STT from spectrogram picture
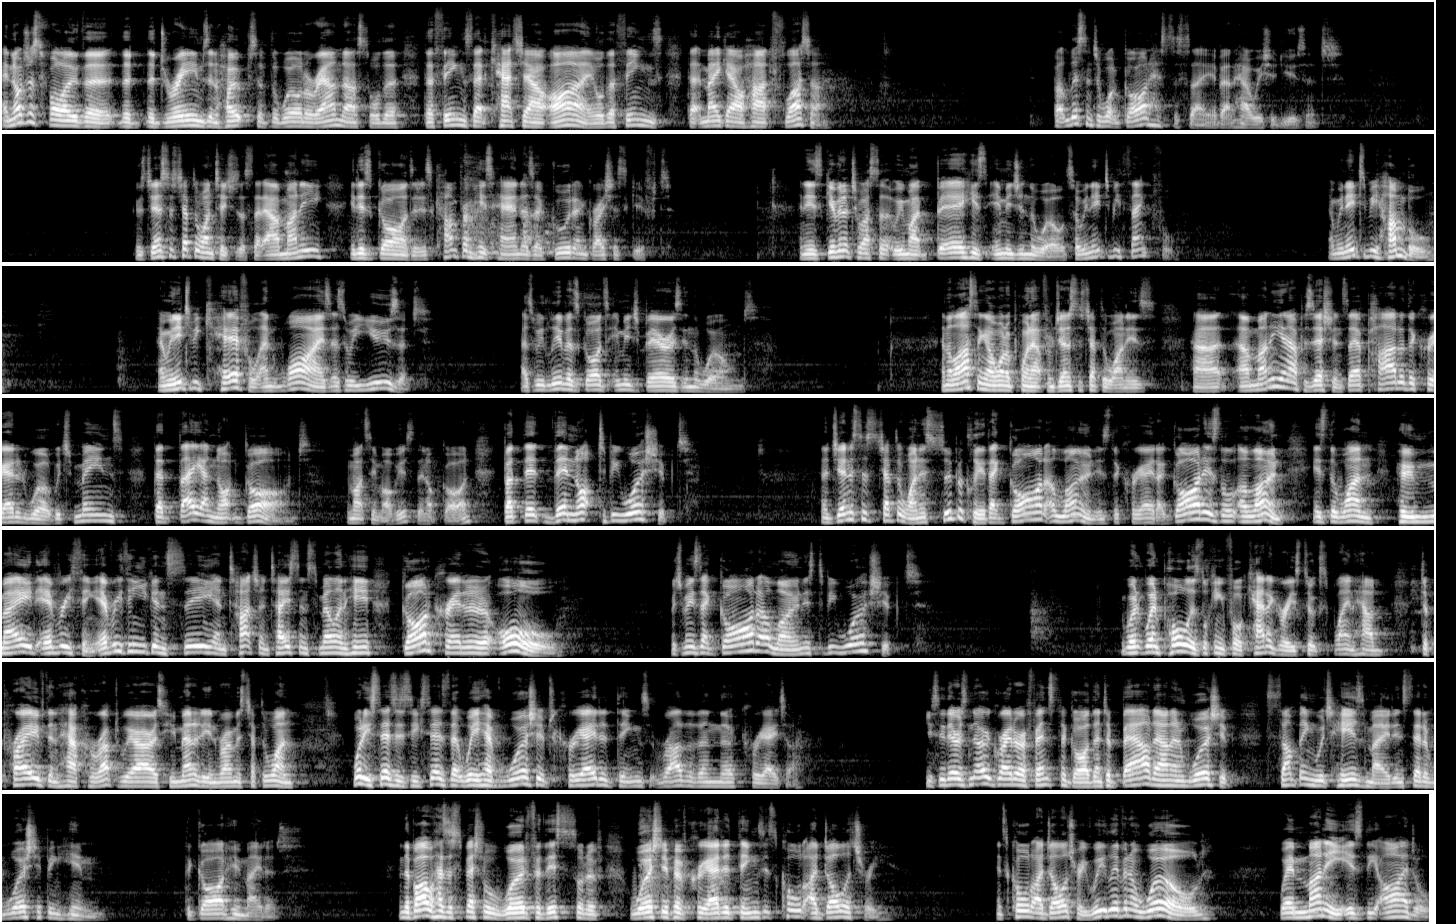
And not just follow the, the, the, dreams and hopes of the world around us or the, the things that catch our eye or the things that make our heart flutter but listen to what God has to say about how we should use it. Because Genesis chapter 1 teaches us that our money, it is God's. It has come from his hand as a good and gracious gift. And he has given it to us so that we might bear his image in the world. So we need to be thankful. And we need to be humble. And we need to be careful and wise as we use it, as we live as God's image bearers in the world. And the last thing I want to point out from Genesis chapter 1 is uh, our money and our possessions, they are part of the created world, which means that they are not God. It might seem obvious, they're not God, but they're, they're not to be worshipped. Now, Genesis chapter 1 is super clear that God alone is the creator. God is the, alone is the one who made everything. Everything you can see and touch and taste and smell and hear, God created it all. Which means that God alone is to be worshipped. When, when Paul is looking for categories to explain how depraved and how corrupt we are as humanity in Romans chapter 1, what he says is he says that we have worshipped created things rather than the creator. You see, there is no greater offense to God than to bow down and worship something which he has made instead of worshipping him, the God who made it. And the Bible has a special word for this sort of worship of created things. It's called idolatry. It's called idolatry. We live in a world where money is the idol.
